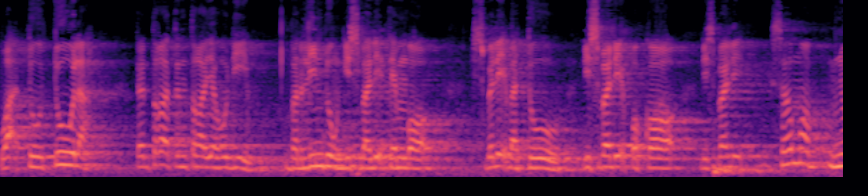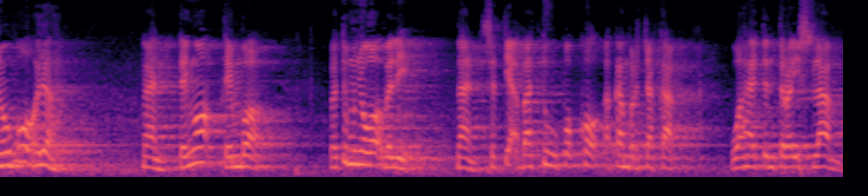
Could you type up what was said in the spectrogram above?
waktu itulah tentera-tentera Yahudi berlindung di sebalik tembok di sebalik batu di sebalik pokok di sebalik semua menyorok je kan tengok tembak lepas tu menyorok balik. Dan setiap batu pokok akan bercakap wahai tentera Islam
